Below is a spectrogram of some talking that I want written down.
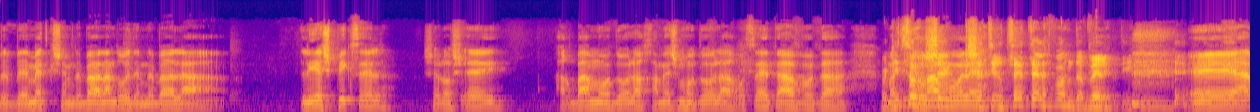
ובאמת כשאני מדבר על אנדרואיד, אני מדבר על ה... לי יש פיקסל, 3A, 400 דולר, 500 דולר, עושה את העבודה, בקיצור, מצלמה ש- מעולה. כשתרצה טלפון, דבר איתי. אה,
